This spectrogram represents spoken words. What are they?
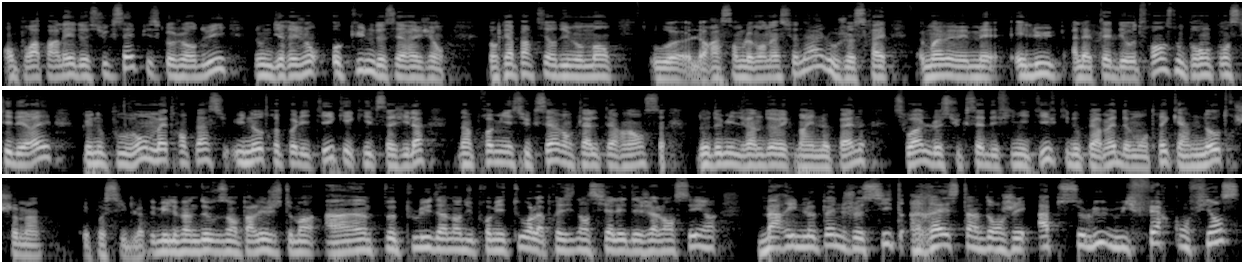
on pourra parler de succès, puisqu'aujourd'hui, nous ne dirigeons aucune de ces régions. Donc à partir du moment où euh, le Rassemblement national, où je serai moi-même élu à la tête des Hauts-de-France, nous pourrons considérer que nous pouvons mettre en place une autre politique et qu'il s'agit là d'un premier succès avant que l'alternance de 2022 avec Marine Le Pen soit le succès définitif qui nous permette de montrer qu'un autre chemin est possible. 2022, vous en parlez justement à un peu plus d'un an du premier tour. La présidentielle est déjà lancée. Hein. Marine Le Pen, je cite, reste un danger absolu. Lui faire confiance,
